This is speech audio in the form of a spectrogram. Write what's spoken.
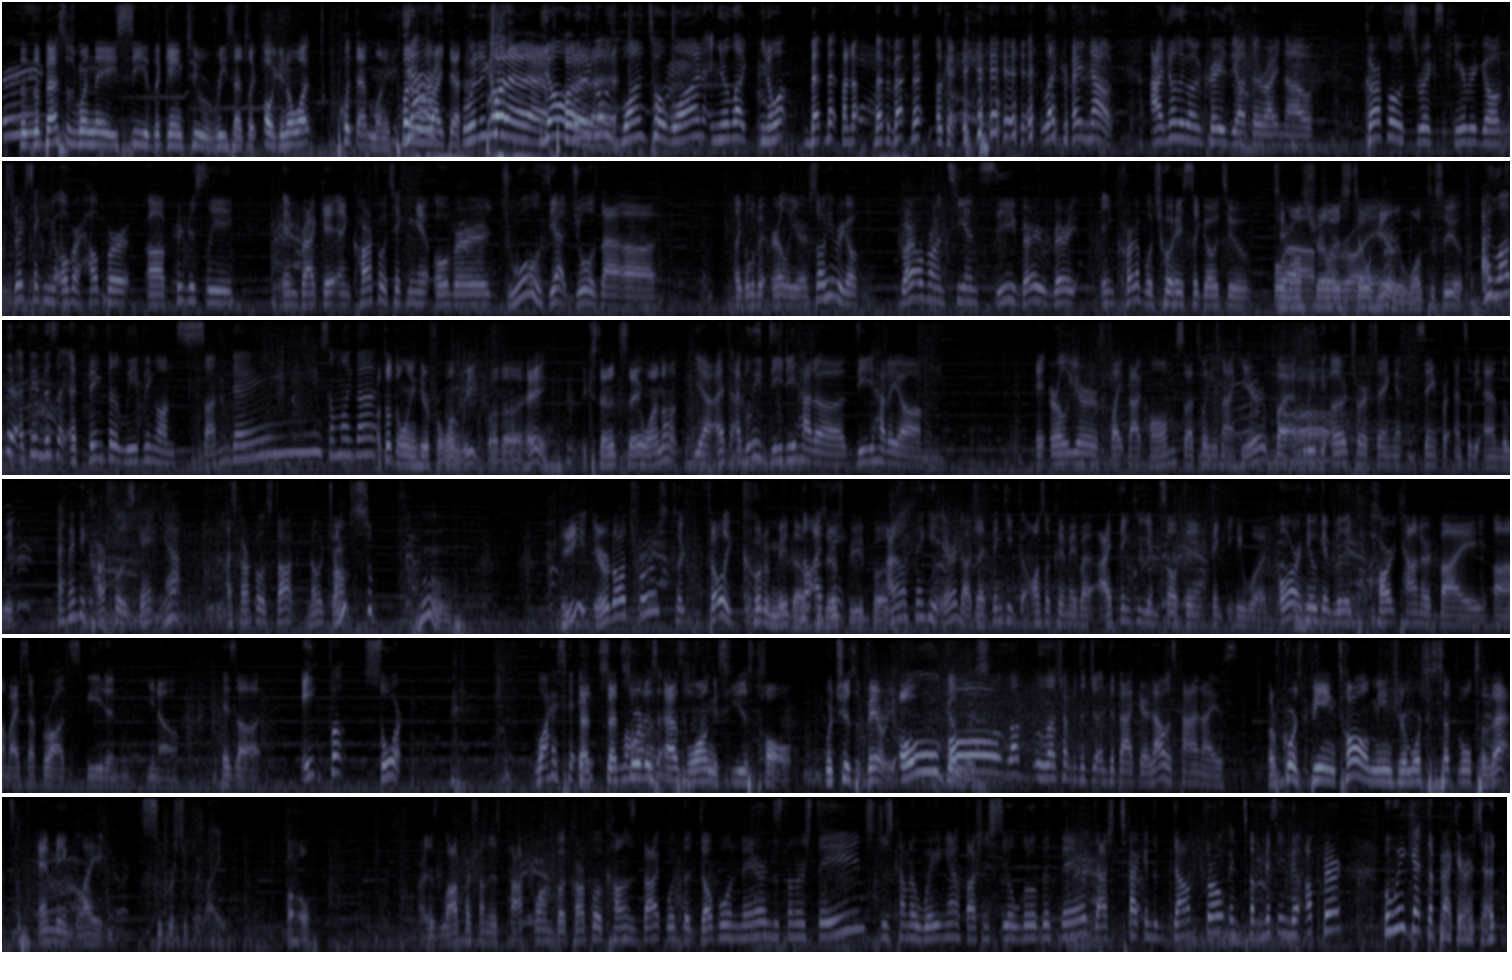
The, the best is when they see the game two reset. It's like, oh, you know what? Put that money. Put yes! it right there. When it put goes, it there. yo, put when it it goes there. one to one, and you're like, you know what? Bet, bet, find out. Bet, bet, bet, bet. Okay. like right now, I know they're going crazy out there right now. Karflo, Sriks, here we go. Sriks taking it over Helper uh, previously in bracket, and Karflo taking it over Jules. Yeah, Jules that uh, like a little bit earlier. So here we go. Right over on TNC, very, very incredible choice to go to. For, Team uh, Australia is still here. Love to see it. I love it. I think this. Like, I think they're leaving on Sunday, something like that. I thought they're only here for one week, but uh, hey, extended stay, why not? Yeah, I, th I believe Didi had a Didi had a um a earlier flight back home, so that's why he's not here. But I believe the other two are staying staying for until the end of the week. That may be Karflo's game. Yeah, that's Karflo's stock. No I'm jump. hmm. Did he air dodge first? Like, felt like could have made that No, with I his think airspeed, but I don't think he air dodged. I think he also could have made, but I think he himself didn't think he would, or he would get really hard countered by um, by Sephiroth's speed and you know his uh eight foot sword. Why is it that that sword is as long as he is tall, which is very. Oh goodness! Oh, love, love jump into, into back air. That was kind of nice. But of course, being tall means you're more susceptible to that. And being light. Super, super light. Uh oh. Alright, there's a lot of pressure on this platform, but Karflo comes back with the double nair into center stage. Just kind of waiting out, flashing steel a little bit there. Dash attack into the down throw into missing the up air. But we get the back air instead.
